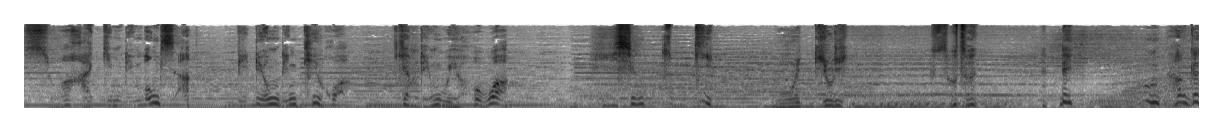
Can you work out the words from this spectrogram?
是我害金鳞猛蛇被龙鳞刻化，剑鳞为何我牺牲？我会救你。师尊，你唔通个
